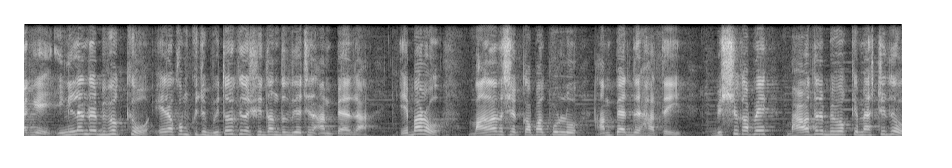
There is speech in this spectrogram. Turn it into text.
আগে ইংল্যান্ডের বিপক্ষেও এরকম কিছু বিতর্কিত সিদ্ধান্ত দিয়েছেন আম্পায়াররা। এবারও বাংলাদেশের কপাল পড়ল আম্পায়ারদের হাতেই। বিশ্বকাপে ভারতের বিপক্ষে ম্যাচটিতেও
